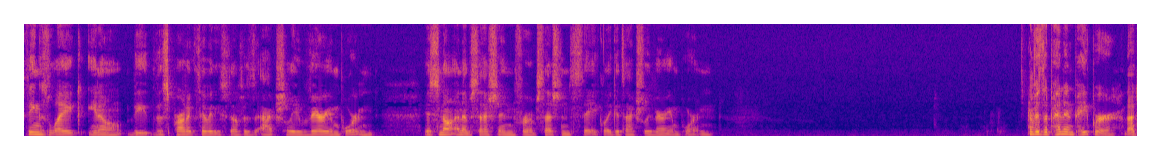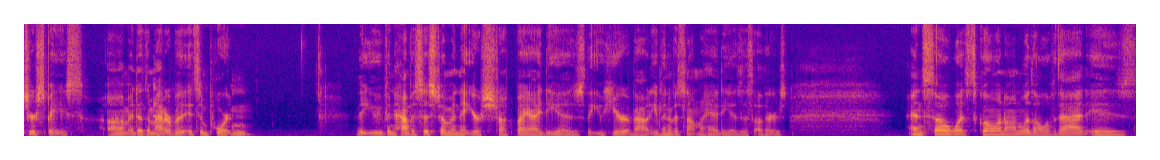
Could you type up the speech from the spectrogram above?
things like you know the this productivity stuff is actually very important. It's not an obsession for obsession's sake; like it's actually very important. If it's a pen and paper, that's your space. Um, it doesn't matter, but it's important that you even have a system and that you're struck by ideas that you hear about, even if it's not my ideas, it's others. And so, what's going on with all of that is,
